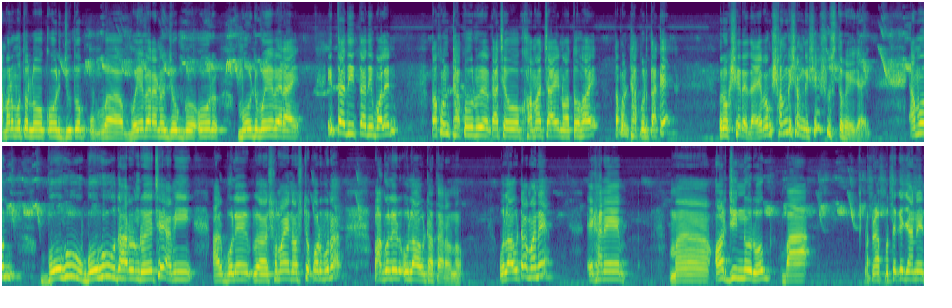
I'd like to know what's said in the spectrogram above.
আমার মতো লোক, ওর জুতো বয়ে বেড়ানোর যোগ্য, ওর মোট বয়ে বেড়ায়। ইত্যাদি ইত্যাদি বলেন। তখন ঠাকুরের কাছে ও ক্ষমা চায়, নত হয়। তখন ঠাকুর তাকে রোগ সেরে দেয় এবং সঙ্গে সঙ্গে সে সুস্থ হয়ে যায়। এমন বহু বহু উদাহরণ রয়েছে, আমি আর বলে সময় নষ্ট করব না। পাগলের ওলা তাড়ানো। ওলা মানে এখানে অর্জিন্য রোগ বা আপনারা প্রত্যেকে জানেন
